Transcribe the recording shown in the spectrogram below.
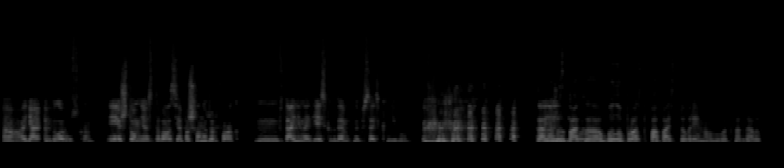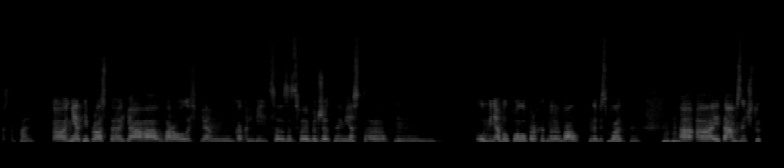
а я белорусская. И что мне оставалось? Я пошла на журфак, в тайне надеясь когда-нибудь написать книгу. А на журфак э, было просто попасть в то время, вот, когда вы поступали? А, нет, не просто. Я боролась прям как львица за свое бюджетное место. У меня был полупроходной балл на бесплатное. Mm-hmm. А, и там, значит,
